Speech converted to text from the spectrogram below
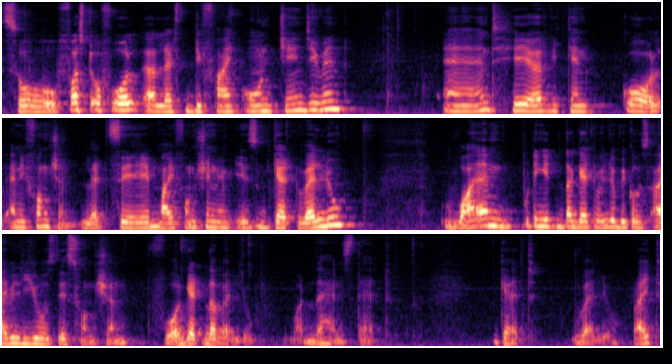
So first of all uh, let's define on change event and here we can call any function. Let's say my function name is get value why i'm putting it the get value because i will use this function for get the value what the hell is that? get value right?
